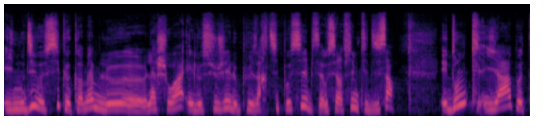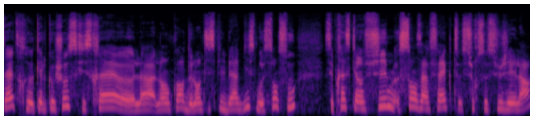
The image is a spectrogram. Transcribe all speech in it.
il nous dit aussi que quand même le, la Shoah est le sujet le plus arty possible. C'est aussi un film qui dit ça. Et donc, il y a peut-être quelque chose qui serait, là, là encore, de l'anti-Spielbergisme, au sens où c'est presque un film sans affect sur ce sujet-là.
